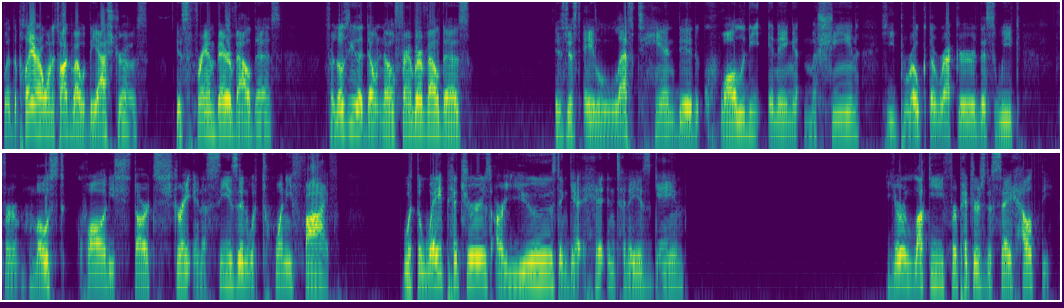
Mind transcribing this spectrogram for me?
But the player I want to talk about with the Astros is Framber Valdez. For those of you that don't know, Framber Valdez is just a left handed quality inning machine. He broke the record this week for most quality starts straight in a season with 25. With the way pitchers are used and get hit in today's game, you're lucky for pitchers to stay healthy,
